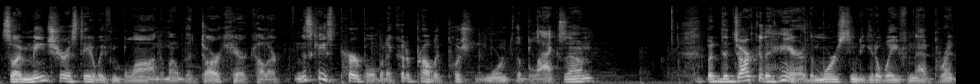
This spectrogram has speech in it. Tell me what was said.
So I made sure I stayed away from blonde and went with a dark hair color. In this case, purple, but I could have probably pushed it more into the black zone. But the darker the hair, the more it seemed to get away from that Bret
